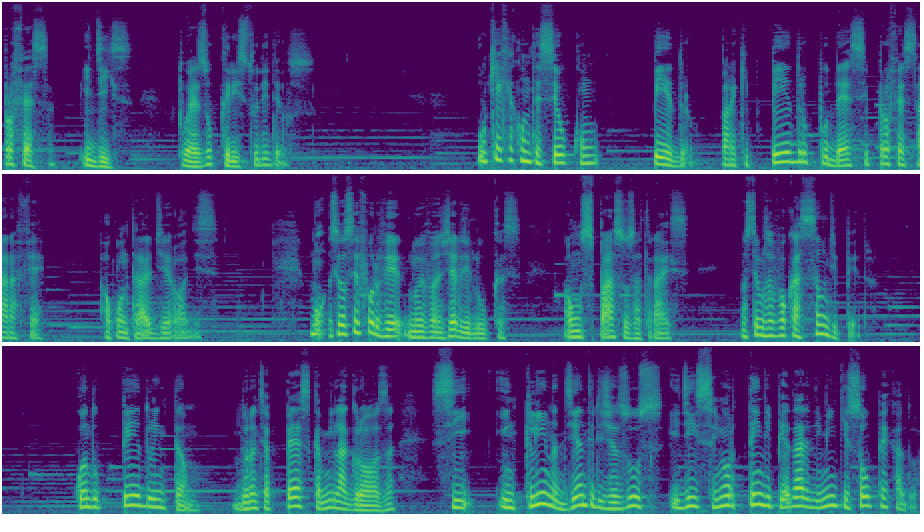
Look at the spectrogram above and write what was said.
professa e diz: Tu és o Cristo de Deus. O que é que aconteceu com Pedro para que Pedro pudesse professar a fé, ao contrário de Herodes. Bom, se você for ver no Evangelho de Lucas, há uns passos atrás, nós temos a vocação de Pedro. Quando Pedro, então, durante a pesca milagrosa, se inclina diante de Jesus e diz: Senhor, tem de piedade de mim que sou pecador.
